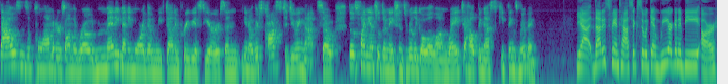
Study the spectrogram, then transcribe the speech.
thousands of kilometers on the road many many more than we've done in previous years. And you know there's costs to doing that. So those financial donations really go a long way to helping us keep things moving Yeah, that is fantastic. So again, we are going to be our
